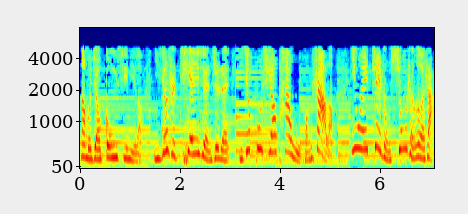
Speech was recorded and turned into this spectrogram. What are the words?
那么就要恭喜你了，你就是天选之人，你就不需要怕五黄煞了，因为这种凶神恶煞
